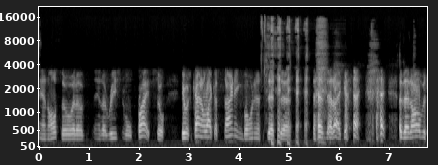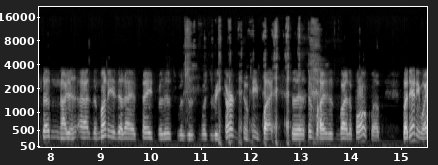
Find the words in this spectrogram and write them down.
and also at a at a reasonable price. So it was kind of like a signing bonus that uh, that I got. that all of a sudden, I, uh, the money that I had paid for this was was returned to me by the by the, by the ball club. But anyway,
